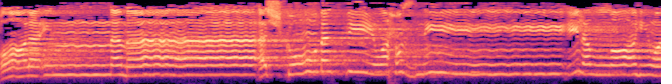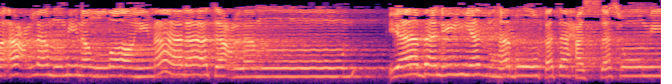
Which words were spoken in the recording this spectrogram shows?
قال إنما أشكو بثي وحزني إلى الله وأعلم من الله ما لا تعلمون. يا بني يذهبوا فتحسسوا من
